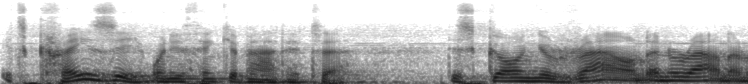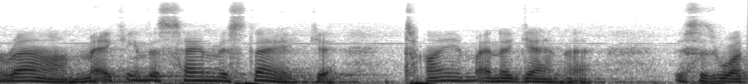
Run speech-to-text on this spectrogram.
It's crazy when you think about it. This going around and around and around, making the same mistake time and again. This is what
